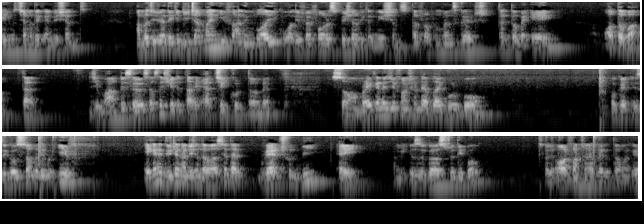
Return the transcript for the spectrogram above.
এই হচ্ছে আমাদের কন্ডিশন আমরা যেটা দেখি determine if an employee qualify for special recognitions তার পারফরমেন্স গ্রেড থাকতে হবে এ অথবা তার যে মান্থলি সেলস আছে, সেটা তার অ্যাচিভ করতে হবে। সো আমরা এখানে যে ফাংশনটা অ্যাপ্লাই করব ওকে ইজ ইকুয়ালস আমরা দেখব ইফ এখানে দুইটা কন্ডিশন দেওয়া আছে, তার গ্রেড শুড বি এ আমি ইজ টু দিব সরি অর ফাংশন অ্যাপ্লাই করতে আমাকে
